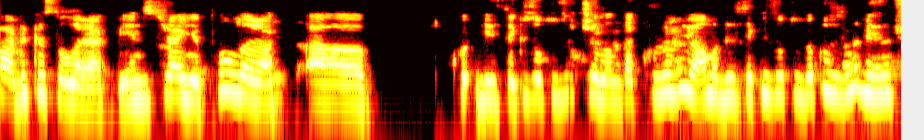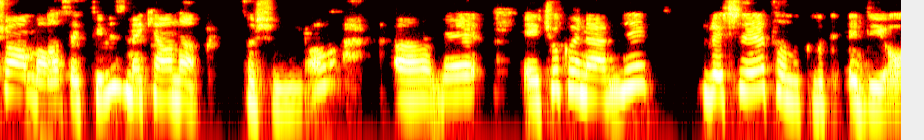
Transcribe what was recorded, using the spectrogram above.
fabrikası olarak, bir endüstriyel yapı olarak e, 1833 yılında kuruluyor ama 1839 yılında bizim şu an bahsettiğimiz mekana taşınıyor. E, ve e, çok önemli süreçlere tanıklık ediyor.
